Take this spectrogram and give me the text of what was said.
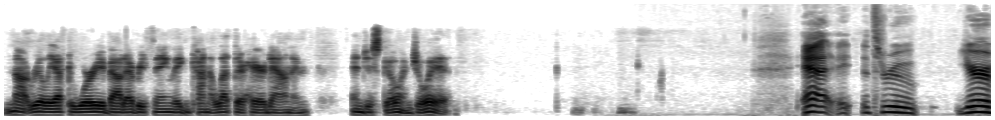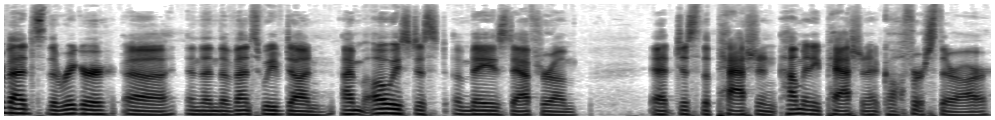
not really have to worry about everything. They can kind of let their hair down and and just go enjoy it. And through your events, the ringer, uh, and then the events we've done, I'm always just amazed after them at just the passion, how many passionate golfers there are,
